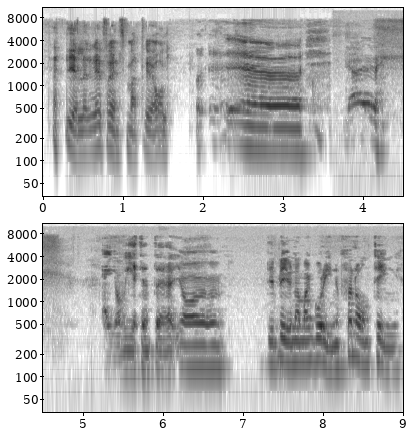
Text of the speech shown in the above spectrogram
Det gäller referensmaterial. Uh, jag, jag vet inte. Jag, det blir ju när man går in för någonting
